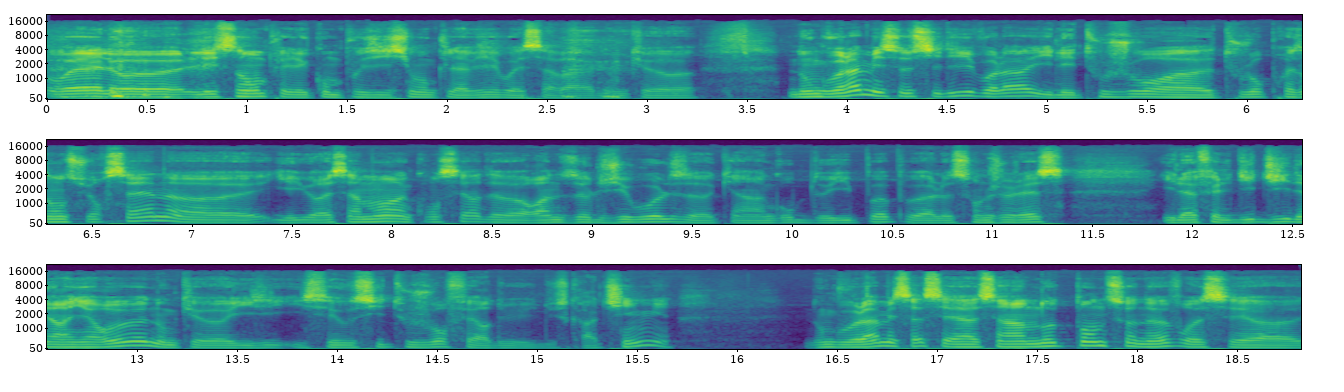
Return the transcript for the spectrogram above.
Ouais, le- les samples et les compositions au clavier, ouais, ça va. Donc, euh, donc voilà, mais ceci dit, voilà, il est toujours, euh, toujours présent sur scène. Euh, il y a eu récemment un concert de Run the Jewels, euh, qui est un groupe de hip-hop à Los Angeles. Il a fait le DJ derrière eux, donc euh, il, il sait aussi toujours faire du, du scratching. Donc voilà, mais ça, c'est c'est un autre pan de son œuvre, c'est euh,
